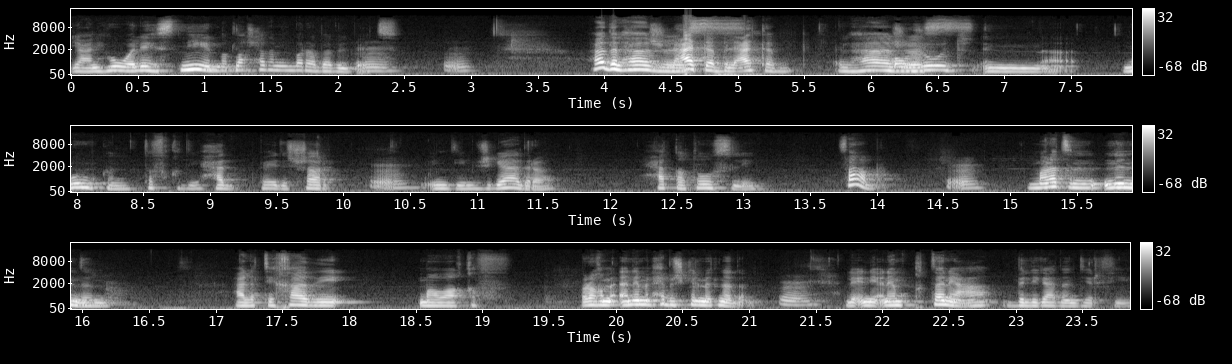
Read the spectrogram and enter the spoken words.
يعني هو له سنين ما طلعش هذا من برا باب البيت. هذا الهاجس العتب العتب الهاجس موجود. إن ممكن تفقدي حد بعيد الشر. وانت مش قادرة حتى توصلي صعب. مرات نندم على اتخاذ مواقف رغم أنا ما نحبش كلمة ندم. لأني أنا مقتنعة باللي قاعدة ندير فيه.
